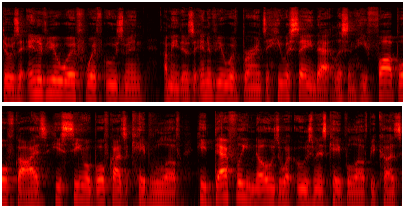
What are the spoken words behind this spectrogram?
There was an interview with with Usman. I mean, there was an interview with Burns, and he was saying that listen, he fought both guys. He's seen what both guys are capable of. He definitely knows what Usman is capable of because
